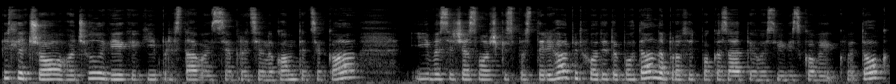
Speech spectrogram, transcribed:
Після чого чоловік, який представився працівником ТЦК і весь час мовчки спостерігав, підходить до Богдана, просить показати його свій військовий квиток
